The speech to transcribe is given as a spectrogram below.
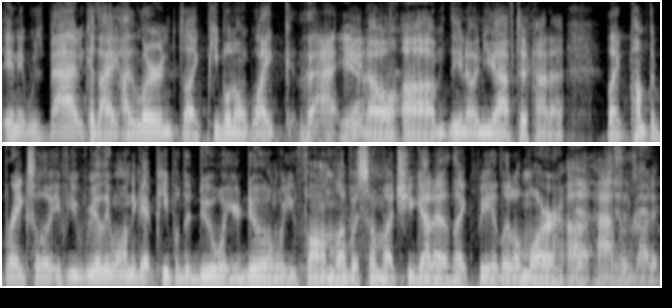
And it was bad because I, I learned like people don't like that, Yeah. you know, um, you know, and you have to kind of like pump the brakes a little. If you really want to get people to do what you're doing, what you fall in love with so much, you gotta like be a little more uh, Yeah, passive chill. about it.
